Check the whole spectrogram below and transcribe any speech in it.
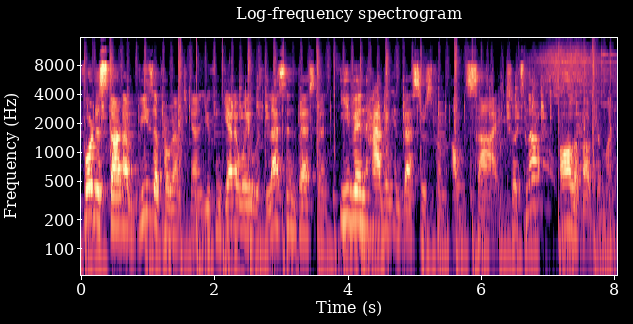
For the startup visa program to Canada, you can get away with less investment, even having investors from outside. So it's not all about the money.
